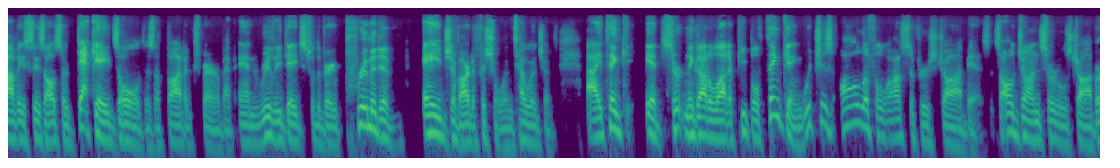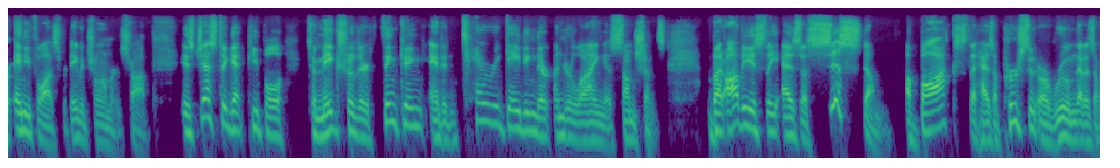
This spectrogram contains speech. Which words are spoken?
obviously is also decades old as a thought experiment and really dates to the very primitive age of artificial intelligence. I think it certainly got a lot of people thinking, which is all a philosopher's job is. It's all John Searle's job or any philosopher, David Chalmers' job, is just to get people to make sure they're thinking and interrogating their underlying assumptions. But obviously, as a system, a box that has a person or a room that has a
